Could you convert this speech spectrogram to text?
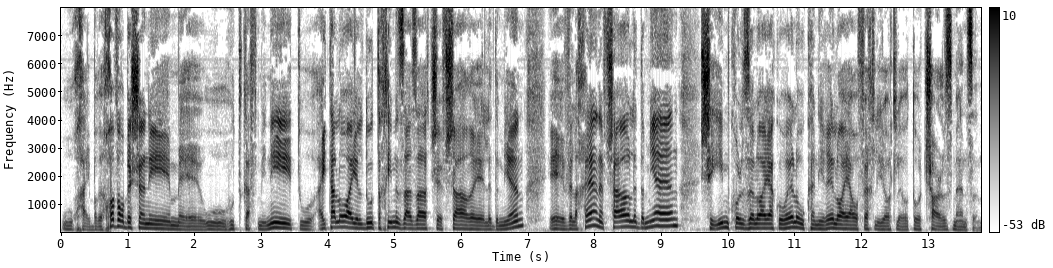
הוא חי ברחוב הרבה שנים, אה, הוא הותקף מינית, הוא... הייתה לו הילדות הכי מזעזעת שאפשר אה, לדמיין, ולכן אפשר לדמיין שאם כל זה לא היה קורה לו, הוא כנראה לא היה הופך להיות לאותו צ'ארלס מנסון.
